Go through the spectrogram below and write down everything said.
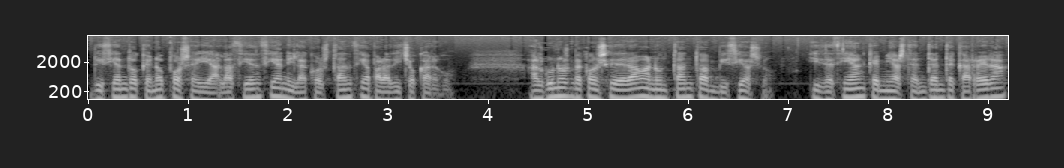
diciendo que no poseía la ciencia ni la constancia para dicho cargo. Algunos me consideraban un tanto ambicioso y decían que mi ascendente carrera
